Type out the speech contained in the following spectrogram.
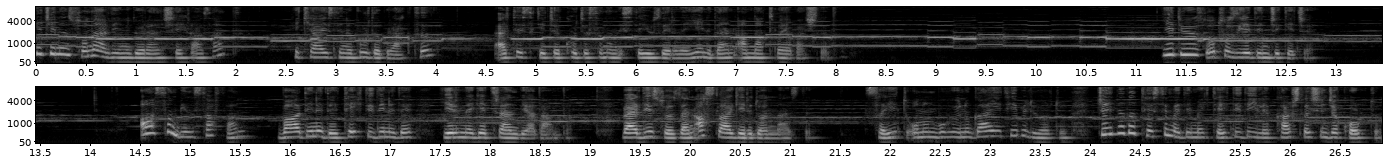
Gecenin sona erdiğini gören Şehrazat hikayesini burada bıraktı. Ertesi gece kocasının isteği üzerine yeniden anlatmaya başladı. 737. Gece Asım bin Safvan vaadini de tehdidini de yerine getiren bir adamdı. Verdiği sözden asla geri dönmezdi. Said onun bu huyunu gayet iyi biliyordu. Cennada teslim edilmek tehdidiyle karşılaşınca korktu.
